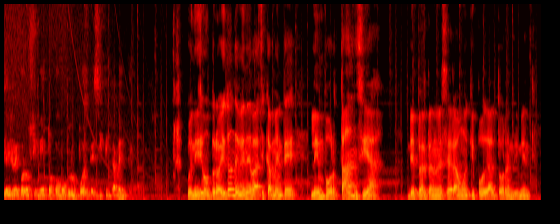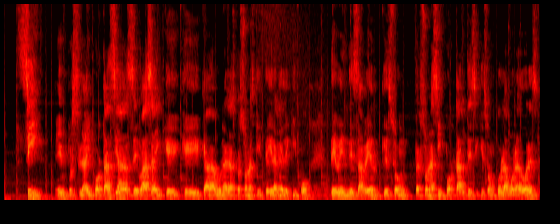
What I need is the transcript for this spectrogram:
del reconocimiento como grupo específicamente. Buenísimo, pero ahí es donde viene básicamente la importancia de pertenecer a un equipo de alto rendimiento. Sí, eh, pues la importancia se basa en que, que, cada una de las personas que integran el equipo deben de saber que son personas importantes y que son colaboradores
